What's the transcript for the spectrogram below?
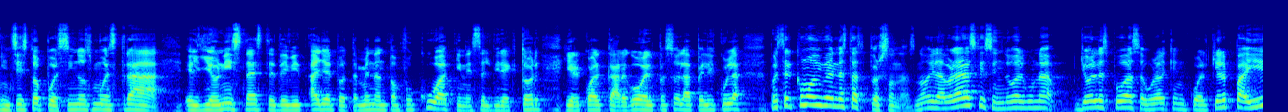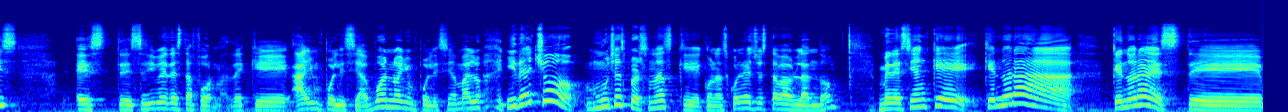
Insisto, pues sí nos muestra el guionista, este David Ayer, pero también Anton Fukua, quien es el director y el cual cargó el peso de la película, pues el cómo viven estas personas, ¿no? Y la verdad es que sin duda alguna, yo les puedo asegurar que en cualquier país este, se vive de esta forma, de que hay un policía bueno, hay un policía malo. Y de hecho, muchas personas que, con las cuales yo estaba hablando me decían que, que no era, que no era este,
